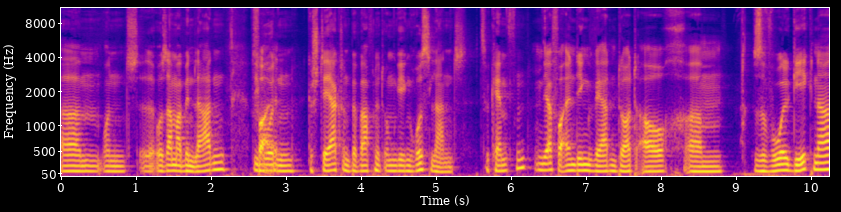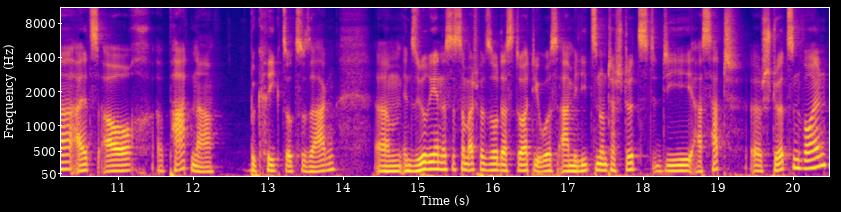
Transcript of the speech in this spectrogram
ähm, und äh, Osama bin Laden. Die vor wurden gestärkt und bewaffnet, um gegen Russland zu kämpfen. Ja, vor allen Dingen werden dort auch ähm, sowohl Gegner als auch äh, Partner bekriegt sozusagen. Ähm, in Syrien ist es zum Beispiel so, dass dort die USA Milizen unterstützt, die Assad äh, stürzen wollen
